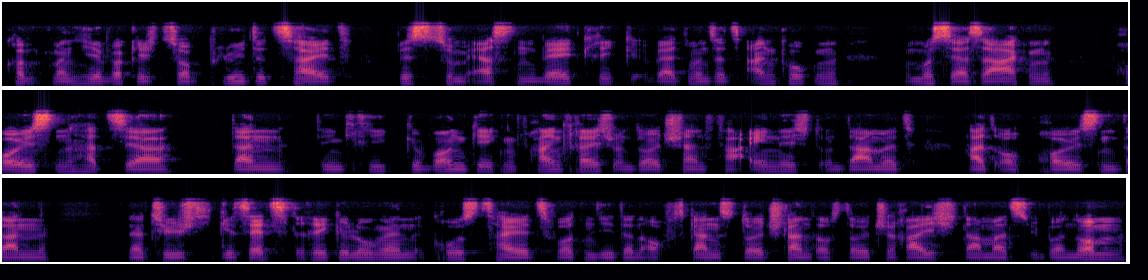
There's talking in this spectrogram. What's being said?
kommt man hier wirklich zur Blütezeit bis zum Ersten Weltkrieg, werden wir uns jetzt angucken. Man muss ja sagen, Preußen hat ja dann den Krieg gewonnen gegen Frankreich und Deutschland vereinigt und damit hat auch Preußen dann natürlich die Gesetzregelungen, großteils wurden die dann auf ganz Deutschland, aufs Deutsche Reich damals übernommen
